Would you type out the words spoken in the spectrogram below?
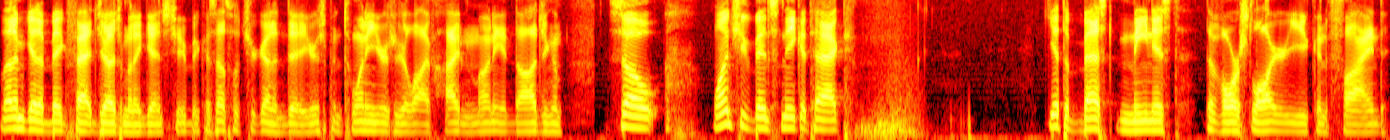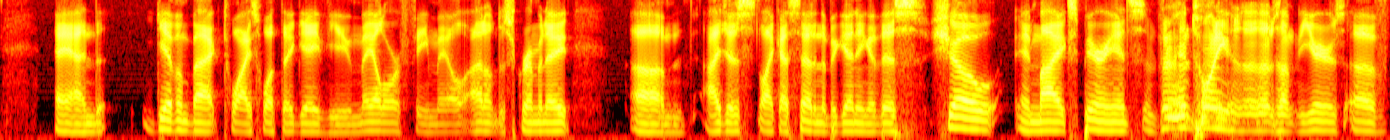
let them get a big fat judgment against you because that's what you're going to do. You're going to spend 20 years of your life hiding money and dodging them. So, once you've been sneak attacked, get the best, meanest divorce lawyer you can find and give them back twice what they gave you, male or female. I don't discriminate. Um, I just, like I said in the beginning of this show, in my experience, 20 something years of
